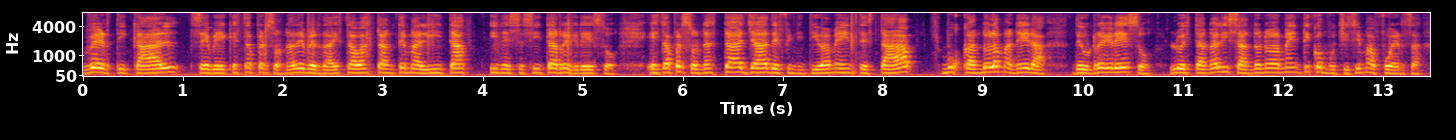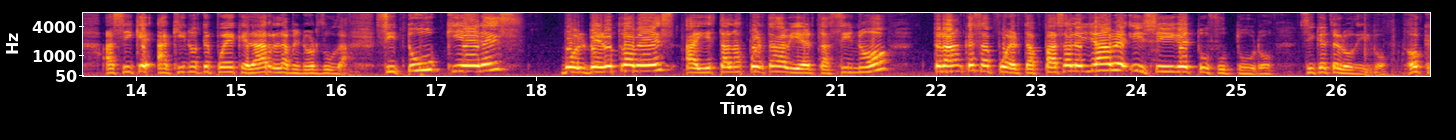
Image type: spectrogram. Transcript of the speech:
vertical. Se ve que esta persona de verdad está bastante malita y necesita regreso. Esta persona está ya definitivamente, está buscando la manera de un regreso, lo está analizando nuevamente y con muchísima fuerza. Así que aquí no te puede quedar la menor duda. Si tú quieres volver otra vez, ahí están las puertas abiertas. Si no, tranca esa puerta, pásale llave y sigue tu futuro. Sí que te lo digo. Ok.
